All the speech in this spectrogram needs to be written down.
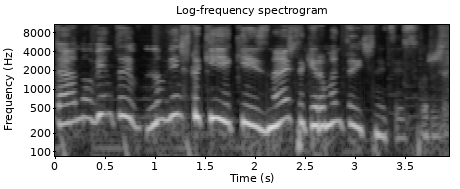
та ну він ти ну він ж такий, якийсь, знаєш, такий романтичний цей суржик.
